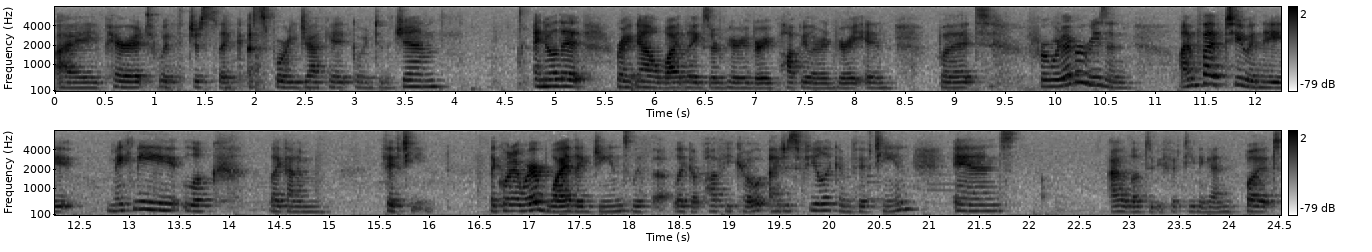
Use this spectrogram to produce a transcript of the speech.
I pair it with just like a sporty jacket going to the gym. I know that right now wide legs are very, very popular and very in, but for whatever reason, I'm 5'2", and they make me look like I'm 15. Like when I wear wide leg jeans with a, like a puffy coat, I just feel like I'm 15. And I would love to be 15 again, but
